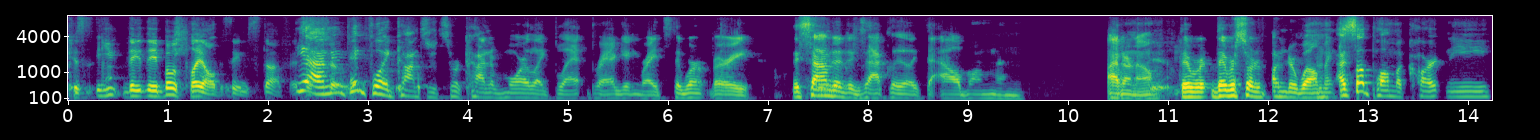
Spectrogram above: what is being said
Because they, they both play all the same stuff. at yeah, I the mean. Pink Floyd concerts were kind of more like bla- bragging rights. They weren't very. They sounded exactly like the album, and I don't know. They were they were sort of underwhelming. I saw Paul McCartney,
